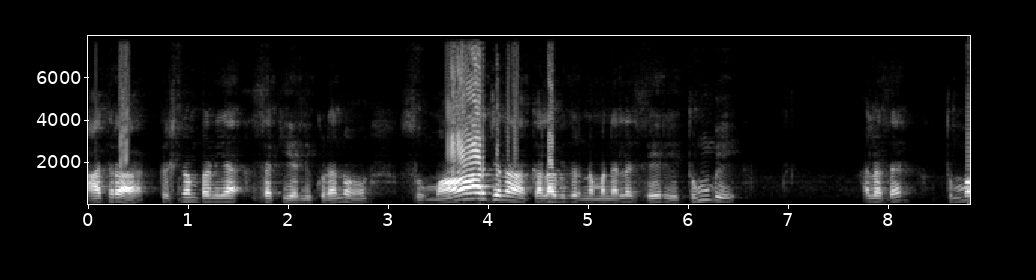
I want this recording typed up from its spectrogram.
ಆ ಥರ ಕೃಷ್ಣಂ ಪ್ರಣಯ ಸಖಿಯಲ್ಲಿ ಕೂಡ ಸುಮಾರು ಜನ ಕಲಾವಿದರು ನಮ್ಮನ್ನೆಲ್ಲ ಸೇರಿ ತುಂಬಿ, ಅಲ್ಲ ಸರ್, ತುಂಬ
